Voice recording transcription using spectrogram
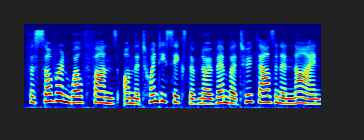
for sovereign wealth funds, on 26 November 2009,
